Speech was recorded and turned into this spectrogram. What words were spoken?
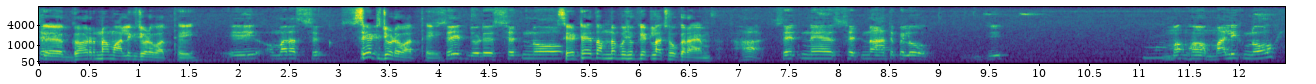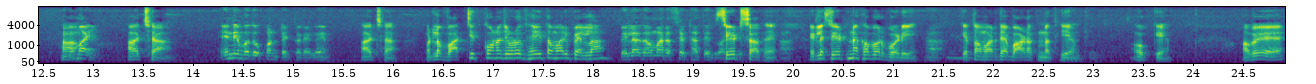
કે ઘરના માલિક જોડે વાત થઈ? એ અમારા શેઠ જોડે વાત થઈ. શેઠ જોડે શેઠનો શેઠે તમને પૂછ્યું કેટલા છોકરા એમ? હા શેઠને શેઠના હાથે પેલો જી- મ- હા માલિકનો હા. જમાઈ અચ્છા. એને બધો કોન્ટેક્ટ કરેલો એમ. અચ્છા. મતલબ વાતચીત કોના જોડે થઈ તમારી પહેલા? પહેલા તો અમારા શેઠ સાથે જ શેઠ સાથે. એટલે શેઠને ખબર પડી કે તમારે ત્યાં બાળક નથી એમ. ઓકે. હવે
